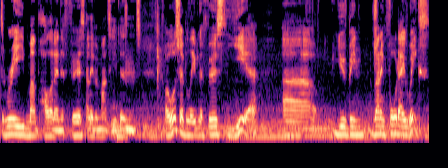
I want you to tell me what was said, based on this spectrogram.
three month holiday in the first 11 months of your business. Mm. I also believe in the first year, uh, you've been running four day weeks,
